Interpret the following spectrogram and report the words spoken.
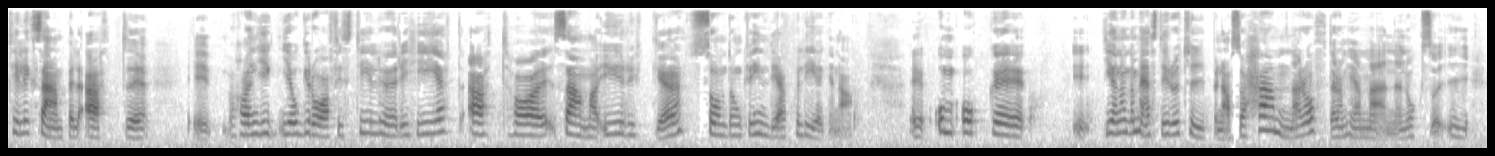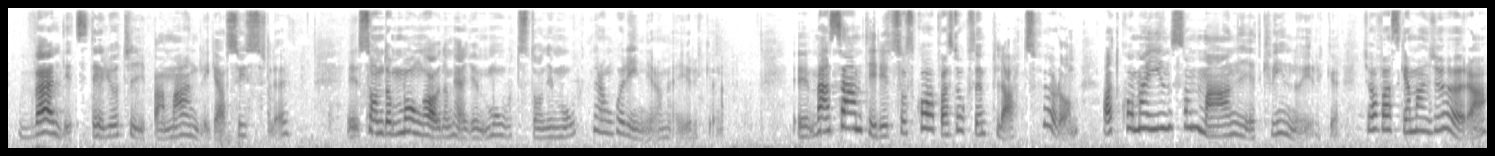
till exempel att eh, eh ha en geografisk tillhörighet, att ha samma yrke som de kvinnliga kollegorna. Eh, och, och eh, Eh, genom de här stereotyperna så hamnar ofta de här männen också i väldigt stereotypa manliga sysslor eh, som de, många av dem här gör motstånd emot när de går in i de här yrkena. Eh, men samtidigt så skapas det också en plats för dem att komma in som man i ett kvinnoyrke. Ja, vad ska man göra?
